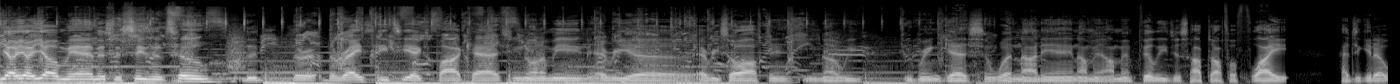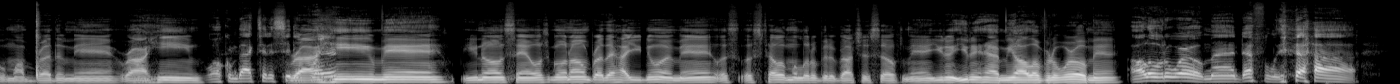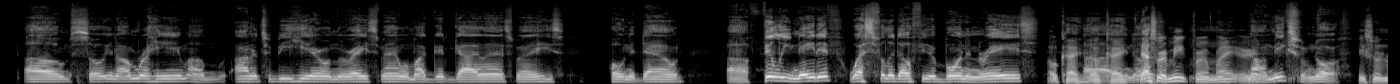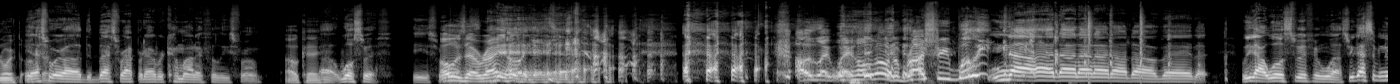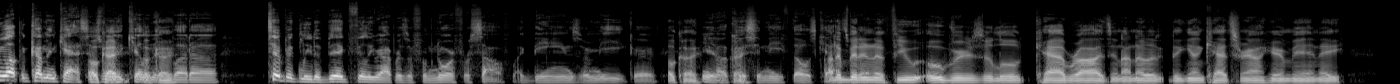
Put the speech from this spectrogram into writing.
Yo, yo, yo, man. This is season two, the the, the race DTX podcast. You know what I mean? Every uh every so often, you know, we we bring guests and whatnot in. I'm in I'm in Philly, just hopped off a flight. Had to get up with my brother, man, Raheem. Welcome back to the city, player. Raheem, man. You know what I'm saying? What's going on, brother? How you doing, man? Let's let's tell him a little bit about yourself, man. You didn't you didn't have me all over the world, man. All over the world, man. Definitely. um, so you know, I'm Raheem. I'm honored to be here on the race, man, with my good guy Lance, man. He's holding it down. Uh, Philly native, West Philadelphia, born and raised. Okay, Uh, okay. you know- That's where Meek from, right? Or No, Meek's from North. he's from the north. Yeah, that's where uh, the best rapper to ever come out of Philly's from. Okay. Uh, Will Smith. He's from Oh, is that West. right? Oh, yeah. I was like, wait, hold on, the Broad Street Bully? nah, nah, nah, nah, nah, nah, man. We got Will Smith and West. We got some new up and coming cats that's Okay, really killing okay. it. But uh, typically the big Philly rappers are from North or South, like Beans or Meek or Okay. you know okay. Chris and Neef. Those cats. I've been in a few Ubers or little cab rides, and I know the, the young cats around here, man, they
